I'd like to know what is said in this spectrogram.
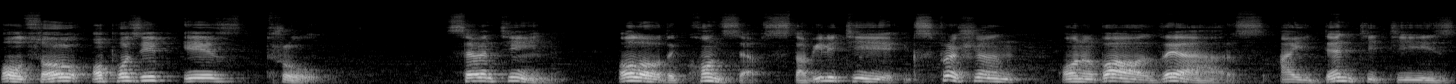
Also, opposite is true. 17. All of the concepts, stability, expression on about theirs, identities,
